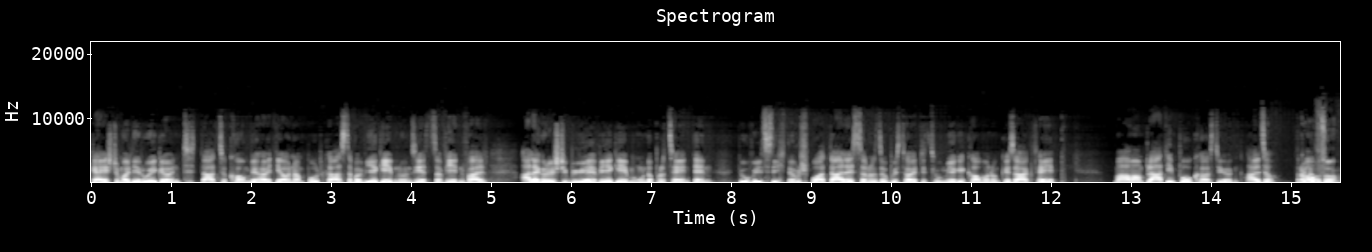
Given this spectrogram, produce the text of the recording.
Geist mal die Ruhe gönnt. Dazu kommen wir heute auch noch im Podcast, aber wir geben uns jetzt auf jeden Fall allergrößte Mühe. Wir geben 100 Prozent, denn du willst nicht nur im Sport alles, sondern du bist heute zu mir gekommen und gesagt, hey, machen wir einen Platin-Podcast, Jürgen. Also, drauf. Genauso,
